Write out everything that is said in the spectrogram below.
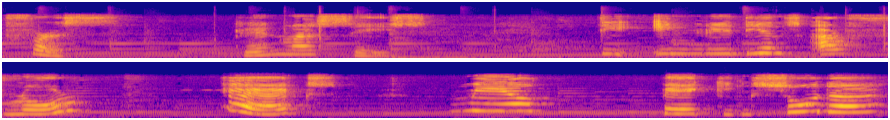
first. Grandma says, The ingredients are flour, eggs, milk, baking soda,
